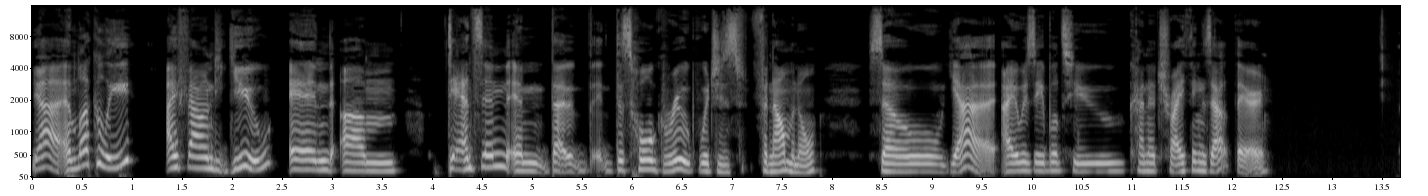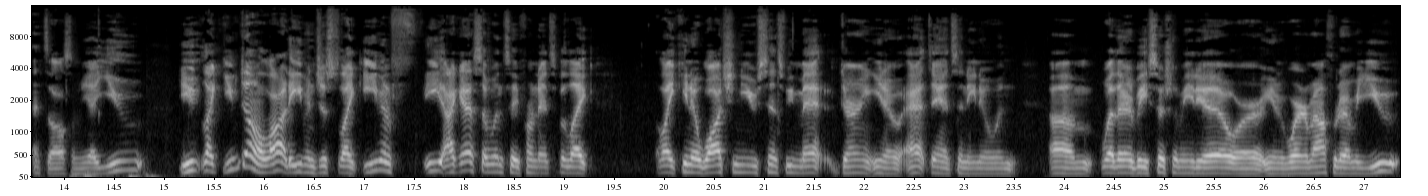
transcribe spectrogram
yeah. And luckily I found you and, um, Danson and that, this whole group, which is phenomenal. So yeah, I was able to kind of try things out there. That's awesome. Yeah, you you like you've done a lot. Even just like even i guess I wouldn't say from dance, but like like you know watching you since we met during you know at dance and you know, and um whether it be social media or you know word of mouth, or whatever. I mean, you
